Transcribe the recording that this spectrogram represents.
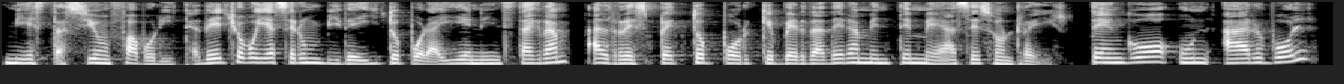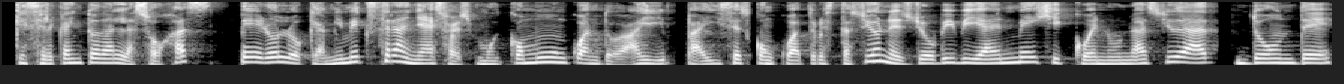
mi estación favorita. De hecho, voy a hacer un videíto por ahí en Instagram al respecto porque verdaderamente me hace sonreír. Tengo un árbol que se le caen todas las hojas, pero lo que a mí me extraña, eso es muy común cuando hay países con cuatro estaciones. Yo vivía en México, en una ciudad donde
